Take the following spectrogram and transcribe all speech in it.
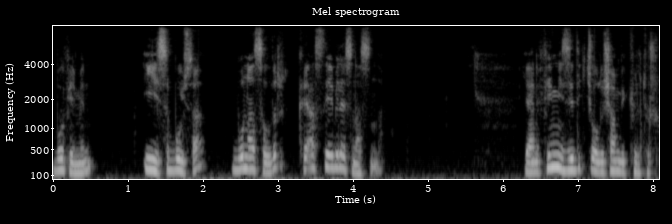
bu filmin iyisi buysa bu nasıldır kıyaslayabilesin aslında. Yani film izledikçe oluşan bir kültür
